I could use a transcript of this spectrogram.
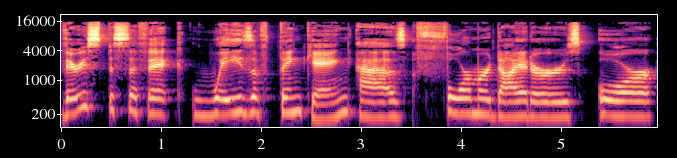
very specific ways of thinking as former dieters or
